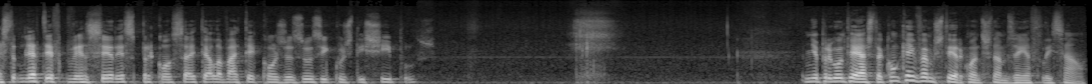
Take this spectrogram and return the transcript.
Esta mulher teve que vencer esse preconceito, ela vai ter com Jesus e com os discípulos. A minha pergunta é esta: com quem vamos ter quando estamos em aflição?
